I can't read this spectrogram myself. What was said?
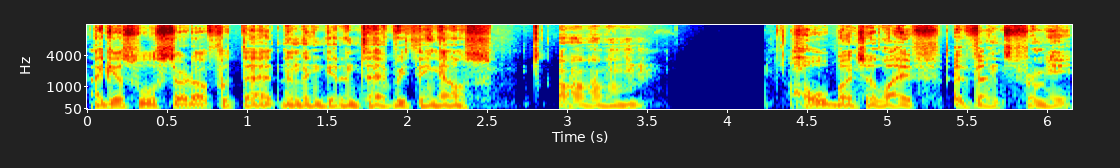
I guess we'll start off with that and then get into everything else. Um, whole bunch of life events for me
